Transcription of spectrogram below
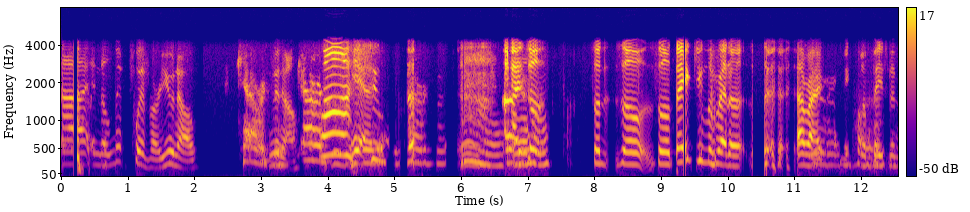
nod and the lip quiver. You know. Character. You know. Character. One, Yeah. two. Character. All right, so so so so thank you, Loretta. All right. For basement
